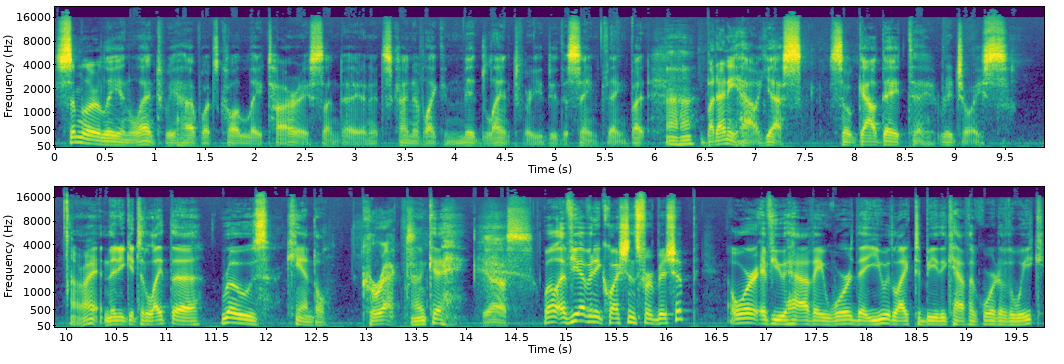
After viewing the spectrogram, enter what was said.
Similarly, in Lent we have what's called Laetare Sunday, and it's kind of like in mid Lent where you do the same thing. But uh-huh. but anyhow, yes. So gaudete, rejoice. All right, and then you get to light the rose candle. Correct. Okay. Yes. Well, if you have any questions for Bishop, or if you have a word that you would like to be the Catholic Word of the Week,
